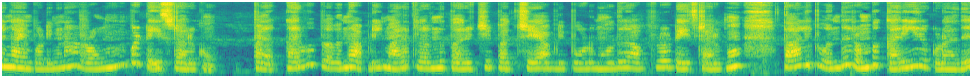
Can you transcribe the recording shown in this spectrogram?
வெங்காயம் போட்டிங்கன்னா ரொம்ப டேஸ்ட்டாக இருக்கும். ப கருவேப்பிலை வந்து அப்படியே மரத்துல இருந்து பறித்து பச்சை அப்படி போடும்போது அவ்வளோ டேஸ்ட்டாக இருக்கும். தாளிப்பு வந்து ரொம்ப கறியிடக்கூடாது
